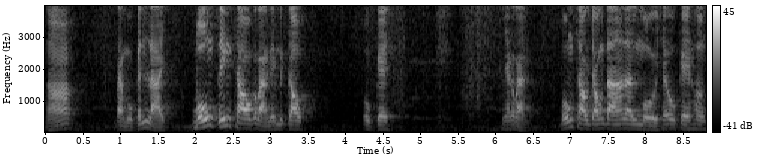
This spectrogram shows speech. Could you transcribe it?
Đó. Bạn buộc kính lại. 4 tiếng sau các bạn đem đi câu. Ok. Nha các bạn. 4 sau cho chúng ta lên mùi sẽ ok hơn.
